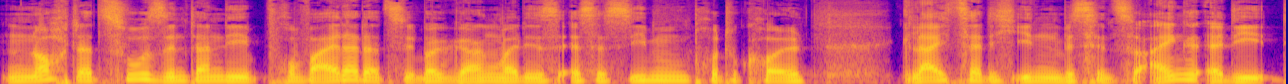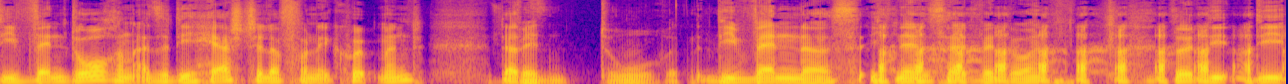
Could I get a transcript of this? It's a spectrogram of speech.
noch dazu sind dann die Provider dazu übergegangen, weil dieses SS7-Protokoll gleichzeitig ihnen ein bisschen zu einge äh, die, die Vendoren, also die Hersteller von Equipment. Das, Vendoren. Die Vendors. Ich nenne es halt Vendoren. so, die, die,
